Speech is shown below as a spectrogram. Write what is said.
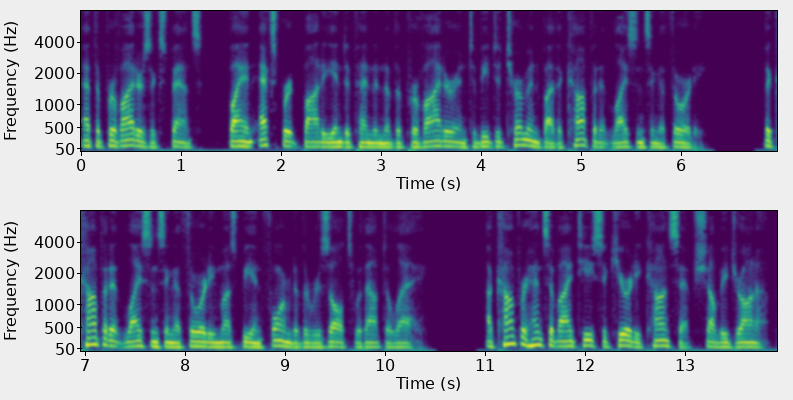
at the provider's expense, by an expert body independent of the provider and to be determined by the competent licensing authority. The competent licensing authority must be informed of the results without delay. A comprehensive IT security concept shall be drawn up.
